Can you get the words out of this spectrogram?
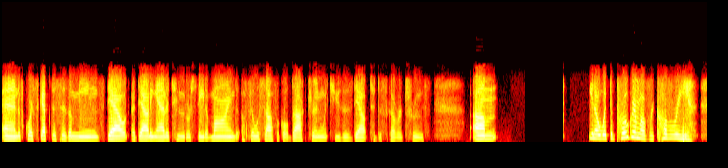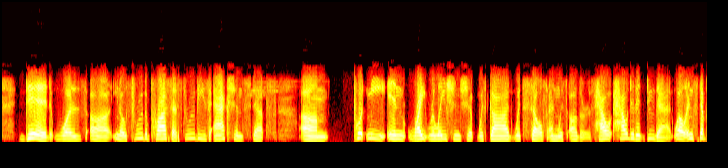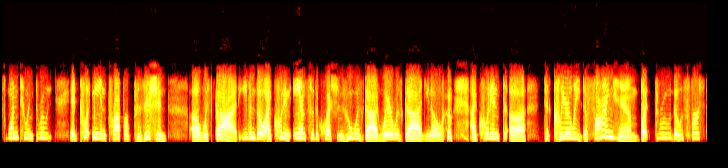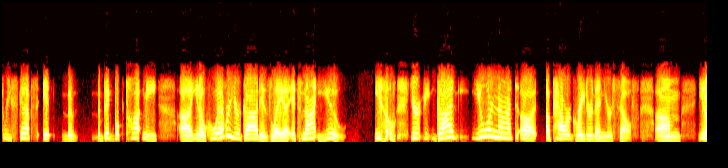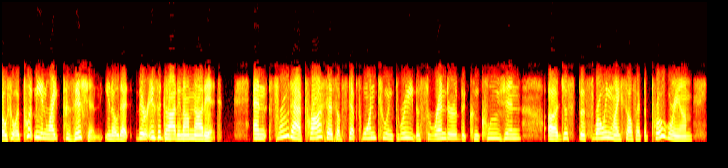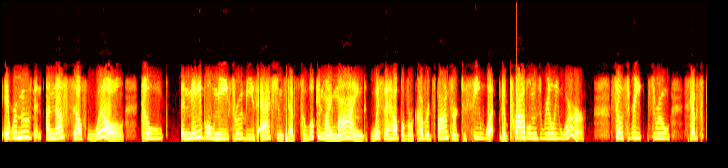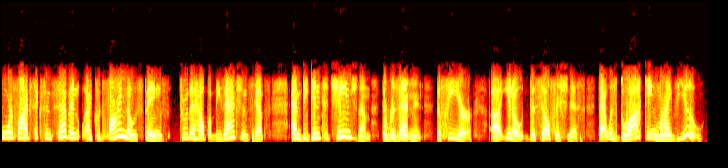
And of course, skepticism means doubt, a doubting attitude or state of mind, a philosophical doctrine which uses doubt to discover truth. Um, you know, what the program of recovery did was, uh, you know, through the process, through these action steps, um, put me in right relationship with God, with self, and with others. How how did it do that? Well, in steps one, two, and three, it put me in proper position uh, with God, even though I couldn't answer the question, who was God, where was God, you know, I couldn't uh, to clearly define him, but through those first three steps, it the the big book taught me, uh, you know, whoever your God is, Leah, it's not you. You know, you're God. You are not uh, a power greater than yourself. Um, you know, so it put me in right position. You know that there is a God and I'm not it. And through that process of steps one, two, and three, the surrender, the conclusion, uh, just the throwing myself at the program, it removed enough self will to enable me through these action steps to look in my mind with the help of a recovered sponsor to see what the problems really were. So three through steps four, five, six, and seven, I could find those things through the help of these action steps and begin to change them. The resentment, the fear, uh, you know, the selfishness that was blocking my view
